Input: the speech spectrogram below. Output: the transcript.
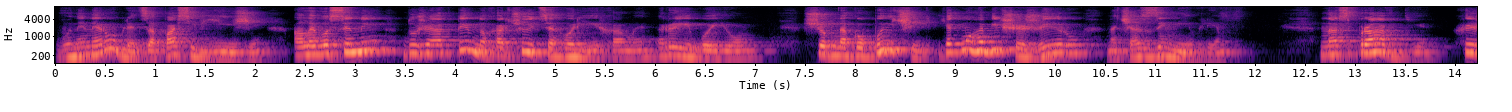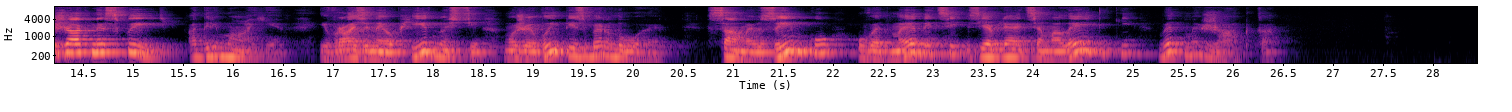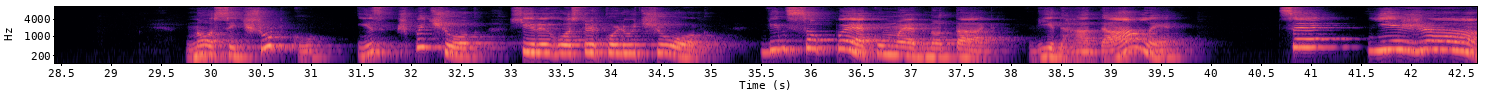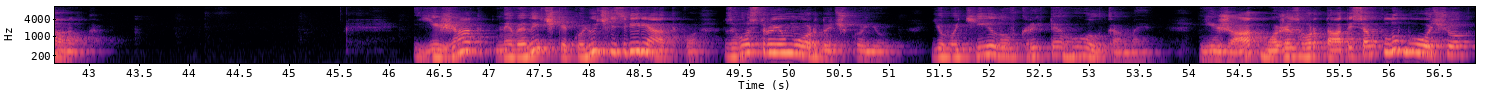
Вони не роблять запасів їжі, але восени дуже активно харчуються горіхами, рибою, щоб накопичити якмога більше жиру на час зимівлі. Насправді, хижак не спить, а дрімає, і в разі необхідності може вийти з берлоги. Саме взимку у ведмедиці з'являються маленькі ведмежатка. Носить шубку із шпичок, сірих гострих колючок. Він сопе кумедно так. Відгадали? Це їжак. Їжак невеличке колюче звірятко з гострою мордочкою. Його тіло вкрите голками. Їжак може згортатися в клубочок.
